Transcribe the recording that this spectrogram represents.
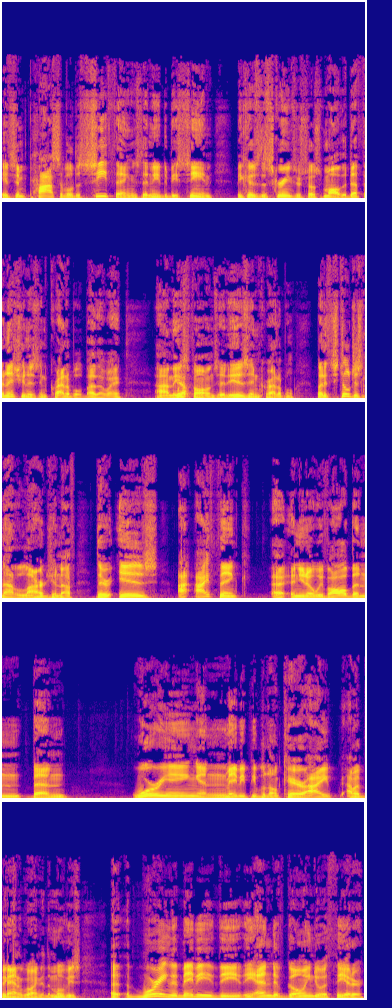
It's impossible to see things that need to be seen because the screens are so small. The definition is incredible, by the way, on these Yeah. phones. It is incredible, but it's still just not large enough. There is, I, I think, uh, and you know, we've all been been worrying, and maybe people don't care. I I'm a big fan of going to the movies. Uh, worrying that maybe the the end of going to a theater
